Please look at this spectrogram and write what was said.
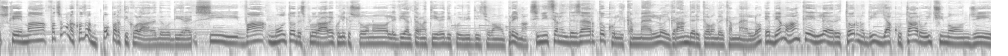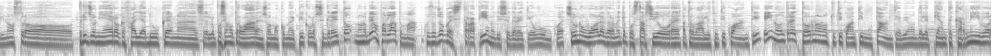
schema facciamo una cosa un po' particolare devo dire, si va molto ad esplorare quelle che sono le vie alternative di cui vi dicevamo prima. Si inizia nel deserto con il cammello, il grande ritorno del cammello e abbiamo anche il ritorno di Yakutaro Ichimonji, il nostro prigioniero che fa gli Hadouken, se lo possiamo trovare insomma come piccolo segreto. Non abbiamo parlato ma questo gioco è strapieno di segreti ovunque, se uno vuole veramente può starci ore a trovarli tutti quanti e inoltre tornano tutti quanti mutanti, abbiamo delle piante carnivore,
